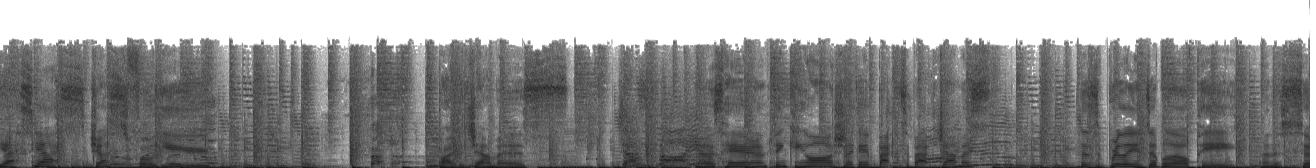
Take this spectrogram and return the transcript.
Yes, yes, just for you. By the Jammers. I was here and I'm thinking, oh, should I go back to back Jammers? There's a brilliant double LP and there's so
